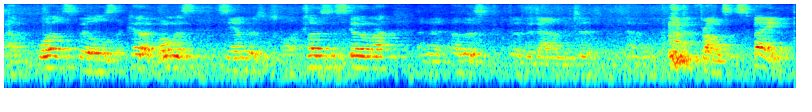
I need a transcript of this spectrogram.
um, oil spills occurred. One was Sea Empress was quite close to Skomer, and then others further down into um, France and Spain.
